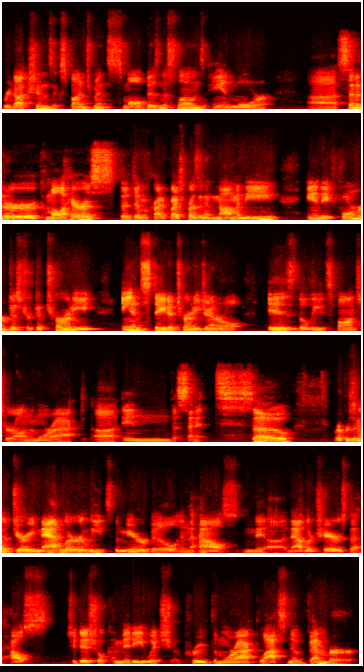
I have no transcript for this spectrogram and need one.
reductions, expungements, small business loans, and more. Uh, Senator Kamala Harris, the Democratic Vice President nominee, and a former district attorney and state attorney general, is the lead sponsor on the MORE Act uh, in the Senate. So, Representative Jerry Nadler leads the Mirror bill in the House. Uh, Nadler chairs the House Judicial Committee, which approved the MORE Act last November.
